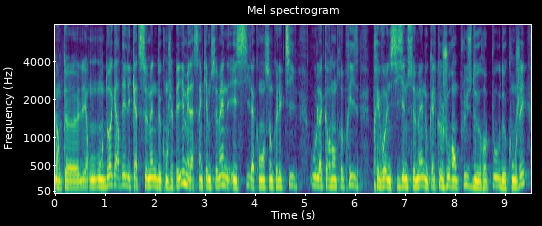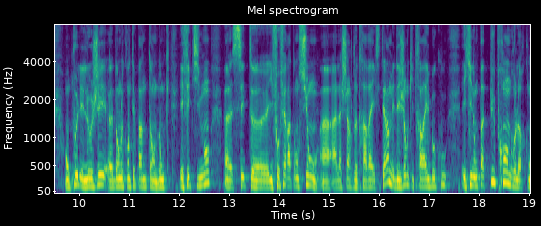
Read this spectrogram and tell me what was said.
Donc, euh, on, doit garder les quatre semaines de congé payé, mais la cinquième semaine, et si la convention collective ou l'accord d'entreprise prévoit une sixième semaine ou quelques jours en plus de repos ou de congé, on peut les loger euh, dans le compte épargne temps. Donc, effectivement, c'est, il faut faire attention à, à la charge de travail, etc. Mais des gens qui travaillent beaucoup et qui n'ont pas pu prendre leur congé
